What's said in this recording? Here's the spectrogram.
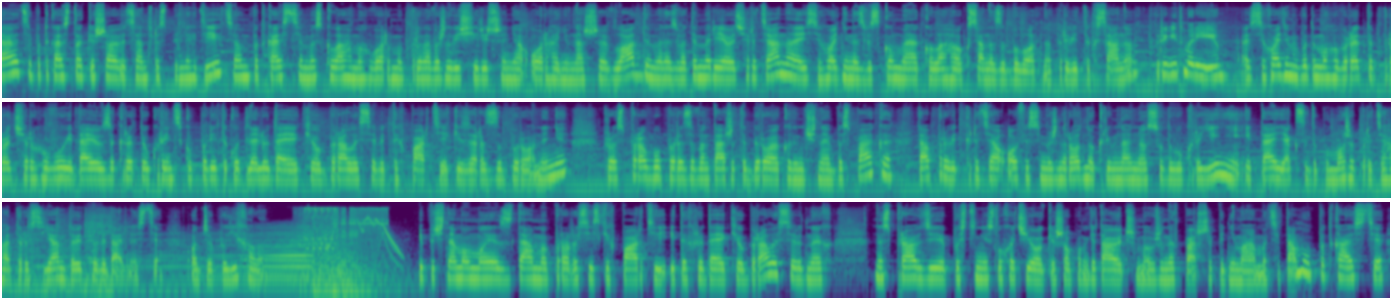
Вітаю, це подкаст «Токі шоу від центру спільних дій. В цьому подкасті ми з колегами говоримо про найважливіші рішення органів нашої влади. Мене звати Марія Очеретяна, і сьогодні на зв'язку моя колега Оксана Заболотна. Привіт, Оксано. Привіт, Марії. Сьогодні ми будемо говорити про чергову ідею закрити українську політику для людей, які обиралися від тих партій, які зараз заборонені, про спробу перезавантажити бюро економічної безпеки та про відкриття офісу міжнародного кримінального суду в Україні і те, як це допоможе притягати росіян до відповідальності. Отже, поїхали. І почнемо ми з теми про російських партій і тих людей, які обиралися від них. Насправді постійні слухачі окі, що пам'ятають, що ми вже не вперше піднімаємо цю тему в подкасті.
